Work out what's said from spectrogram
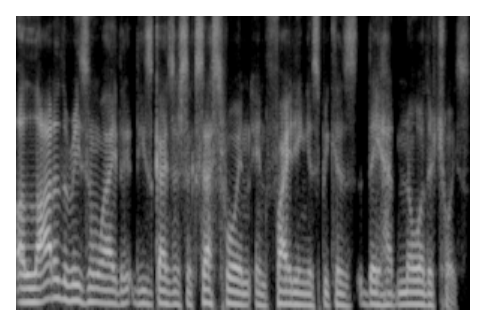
a lot of the reason why the, these guys are successful in in fighting is because they had no other choice.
